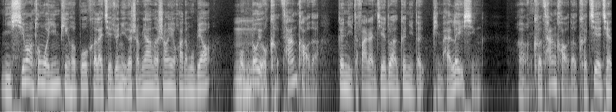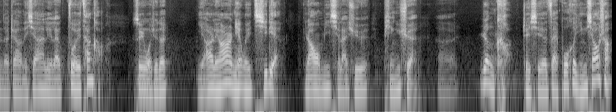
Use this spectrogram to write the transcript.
你希望通过音频和播客来解决你的什么样的商业化的目标，嗯。我们都有可参考的，跟你的发展阶段、跟你的品牌类型，呃，可参考的、可借鉴的这样的一些案例来作为参考。所以我觉得以二零二二年为起点，然后我们一起来去评选，呃，认可这些在播客营销上，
